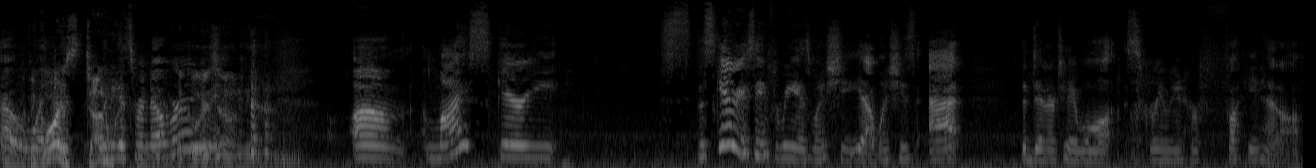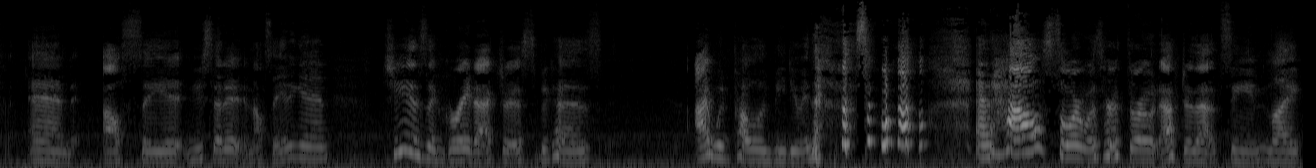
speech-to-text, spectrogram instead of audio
Oh, The when gore he is gets, done when he with. gets run over. The gore zone. Yeah. Um, my scary, the scariest thing for me is when she, yeah, when she's at the dinner table screaming her fucking head off. And I'll say it, you said it, and I'll say it again. She is a great actress because I would probably be doing that as well. And how sore was her throat after that scene? Like,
